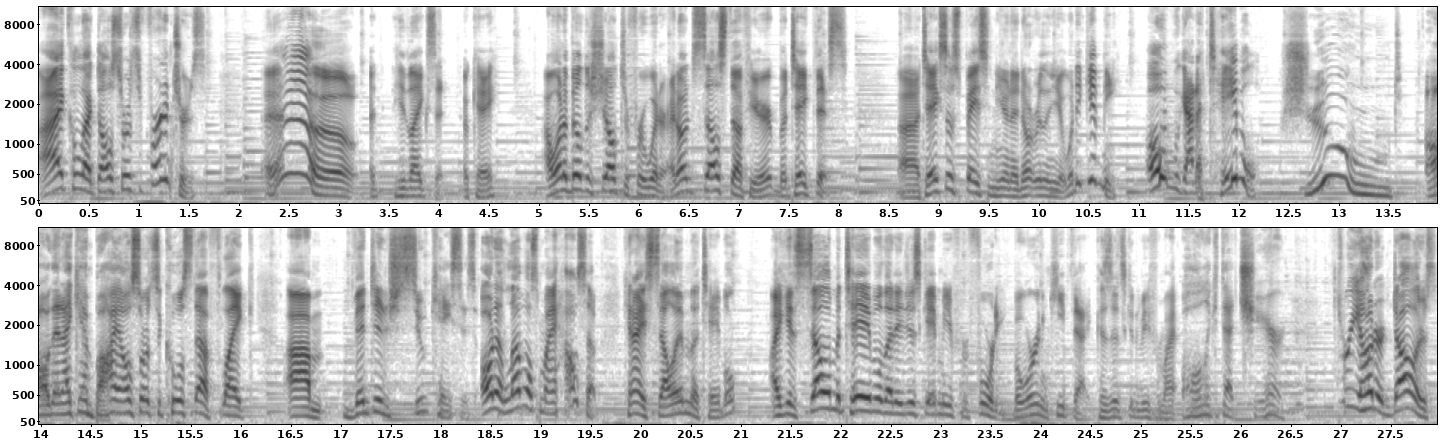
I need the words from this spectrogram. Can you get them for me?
I collect all sorts of furnitures. Oh, he likes it. Okay. I want to build a shelter for winter. I don't sell stuff here, but take this. Uh, take some space in here and I don't really need it. What did he give me? Oh, we got a table. Shoot. Oh, then I can buy all sorts of cool stuff like um, vintage suitcases. Oh, that levels my house up. Can I sell him the table? I can sell him a table that he just gave me for 40, but we're gonna keep that because it's gonna be for my, oh, look at that chair. $300.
